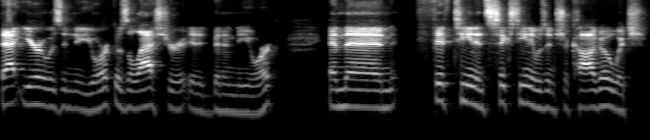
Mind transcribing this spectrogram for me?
that year it was in new york it was the last year it had been in new york and then 15 and 16 it was in chicago which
